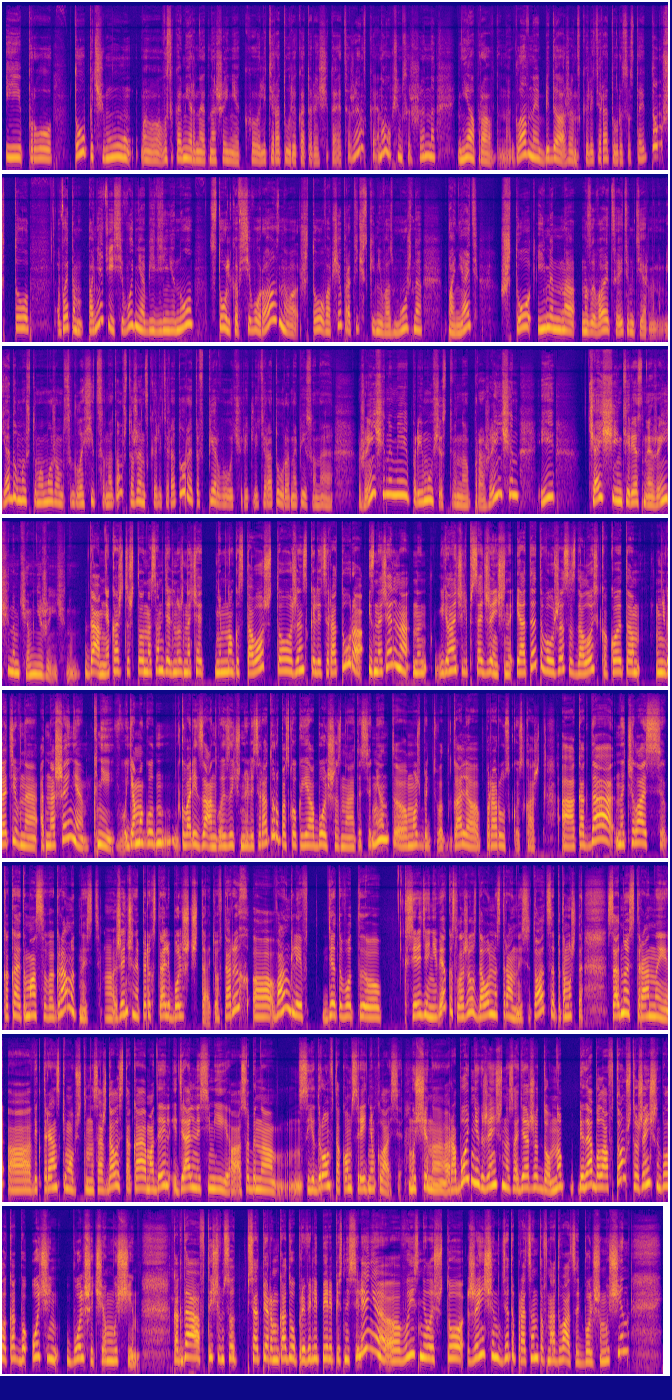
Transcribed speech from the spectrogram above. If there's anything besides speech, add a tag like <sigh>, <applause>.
и про то, почему э, высокомерное отношение к литературе, которая считается женской, оно, в общем, совершенно неоправданно. Главная беда женской литературы состоит в том, что в этом понятии сегодня объединено столько всего разного, что вообще практически невозможно понять, что именно называется этим термином. Я думаю, что мы можем согласиться на том, что женская литература – это в первую очередь литература, написанная женщинами, преимущественно про женщин, и чаще интересная женщинам, чем не женщинам. Да, мне кажется, что на самом деле нужно начать немного с того, что женская литература изначально ее начали писать женщины, и от этого уже создалось какое-то негативное отношение к ней. Я могу говорить за англоязычную литературу, поскольку я больше знаю этот сегмент. Может быть, вот Галя про русскую скажет. А когда началась какая-то массовая грамотность, женщины, во-первых, стали больше читать. Во-вторых, э, в Англии где-то вот э, к середине века сложилась довольно странная ситуация, потому что, с одной стороны, а, викторианским обществом насаждалась такая модель идеальной семьи, особенно с ядром в таком среднем классе. Мужчина работник, женщина содержит дом. Но беда была в том, что женщин было как бы очень больше, чем мужчин. Когда в 1751 году провели перепись населения, э, выяснилось, что женщин где-то процентов на 20 больше мужчин,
